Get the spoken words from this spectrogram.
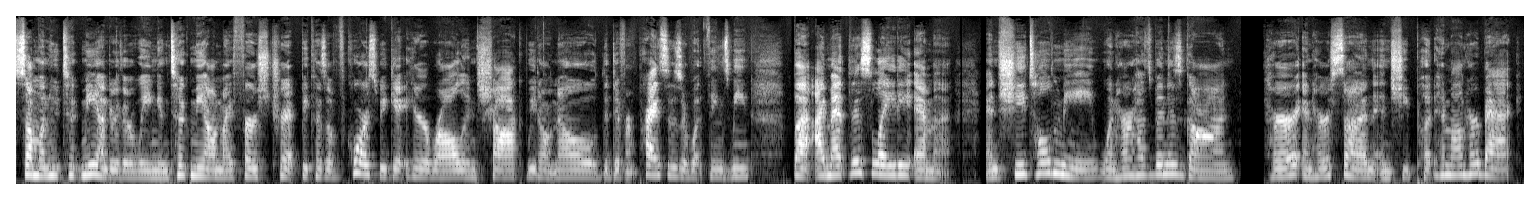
someone who took me under their wing and took me on my first trip because of course we get here we're all in shock. We don't know the different prices or what things mean. But i met this lady emma and she told me when her husband is gone her and her son and she put him on her back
